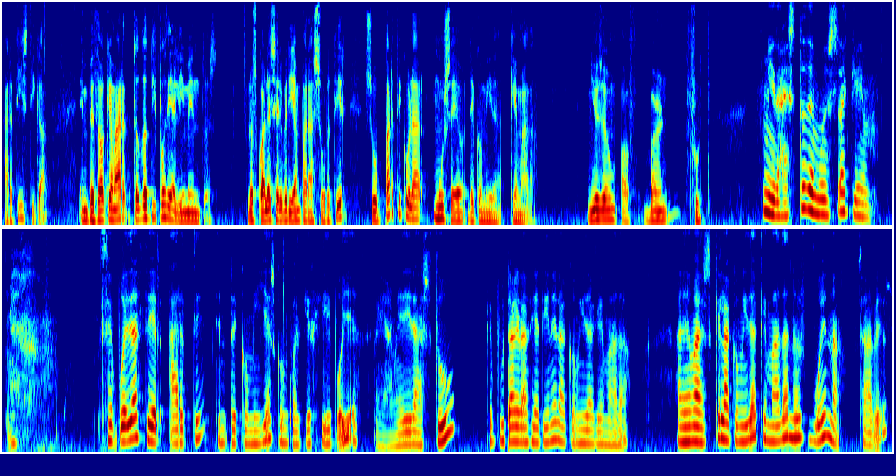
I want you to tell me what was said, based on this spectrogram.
artística, empezó a quemar todo tipo de alimentos, los cuales servirían para surtir su particular museo de comida quemada. Museum of Burned Food. Mira, esto demuestra que se puede hacer arte, entre comillas, con cualquier gilipollez. Ya me dirás tú qué puta gracia tiene la comida quemada. Además, que la comida quemada no es buena, ¿sabes?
